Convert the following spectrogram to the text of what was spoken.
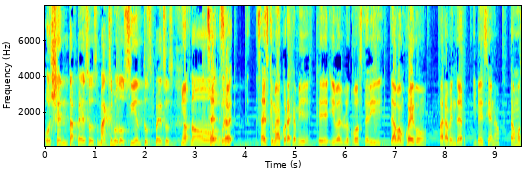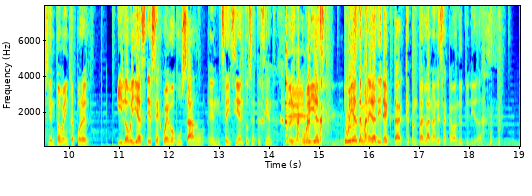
80 pesos, máximo 200 pesos. No, güey. sabe- ¿Sabes qué me da coraje a mí? Que iba al Blockbuster y daba un juego para vender y me decían, no, damos 120 por él. Y lo veías ese juego usado en 600, 700. Entonces, tú, veías, tú veías de manera directa qué tanta lana le sacaban de utilidad.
